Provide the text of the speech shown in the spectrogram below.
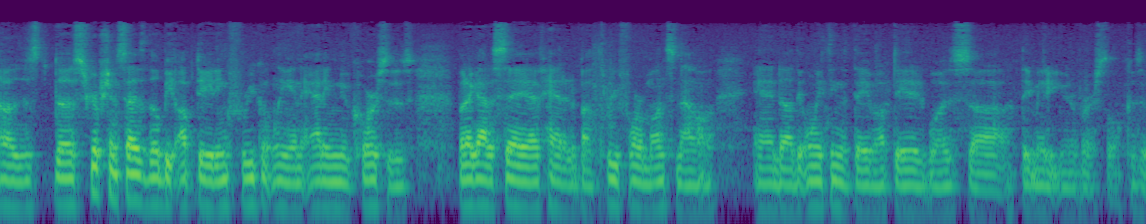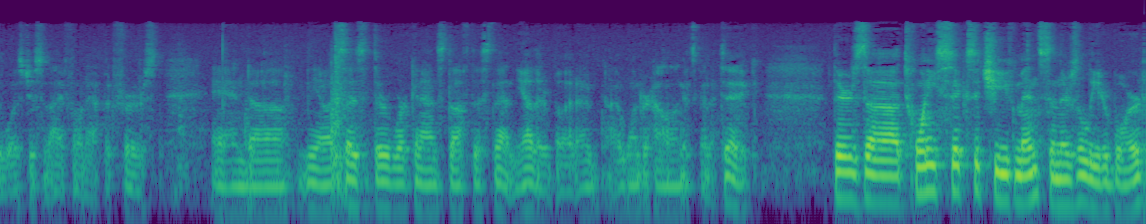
Uh, this, the description says they'll be updating frequently and adding new courses, but I gotta say I've had it about three, four months now, and uh, the only thing that they've updated was uh, they made it universal because it was just an iPhone app at first. And uh, you know, it says that they're working on stuff, this, that, and the other, but I, I wonder how long it's going to take. There's uh, 26 achievements, and there's a leaderboard.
